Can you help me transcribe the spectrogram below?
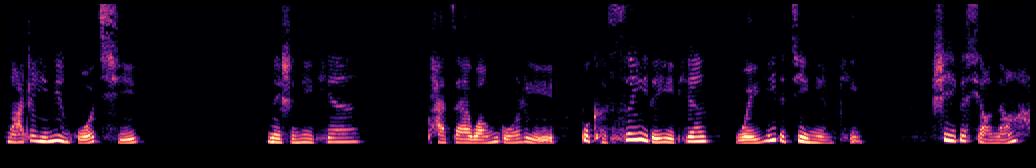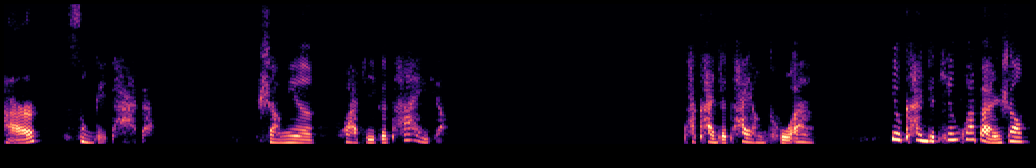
拿着一面国旗，那是那天她在王国里。不可思议的一天，唯一的纪念品，是一个小男孩送给他的，上面画着一个太阳。他看着太阳图案，又看着天花板上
